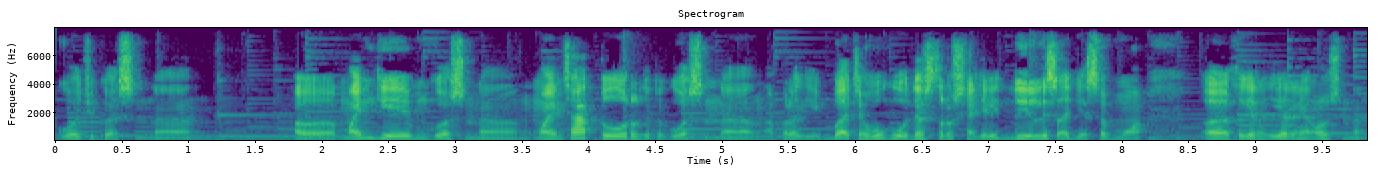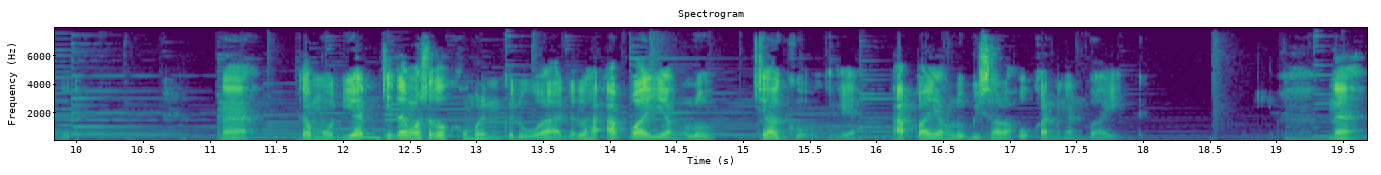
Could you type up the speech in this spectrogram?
gue juga senang uh, main game gue senang main catur gitu gue senang apalagi baca buku dan seterusnya. Jadi di list aja semua kegiatan-kegiatan uh, yang lo senang gitu. Nah kemudian kita masuk ke komponen kedua adalah apa yang lo jago gitu ya. Apa yang lo bisa lakukan dengan baik. Nah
